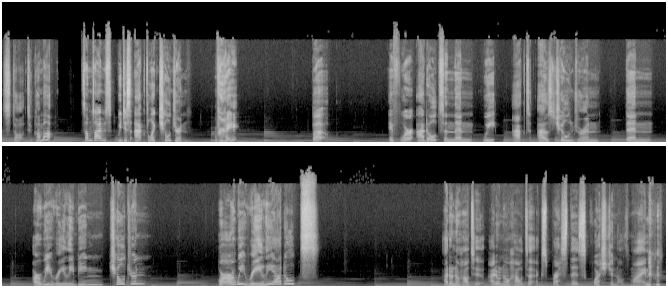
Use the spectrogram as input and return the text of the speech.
start to come up. Sometimes we just act like children, right? But if we're adults and then we act as children, then are we really being children? Or are we really adults? I don't know how to I don't know how to express this question of mine.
